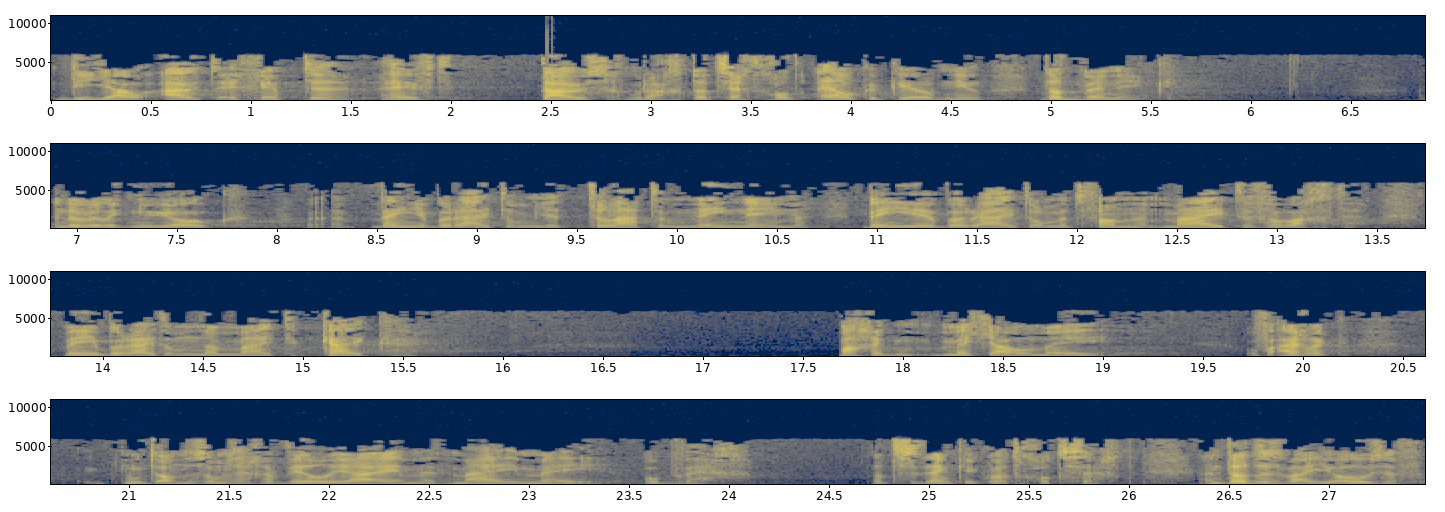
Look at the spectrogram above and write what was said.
die jou uit Egypte heeft thuisgebracht. Dat zegt God elke keer opnieuw. Dat ben ik. En dat wil ik nu ook. Ben je bereid om je te laten meenemen? Ben je bereid om het van mij te verwachten? Ben je bereid om naar mij te kijken? Mag ik met jou mee? Of eigenlijk, ik moet andersom zeggen, wil jij met mij mee op weg? Dat is denk ik wat God zegt. En dat is waar Jozef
